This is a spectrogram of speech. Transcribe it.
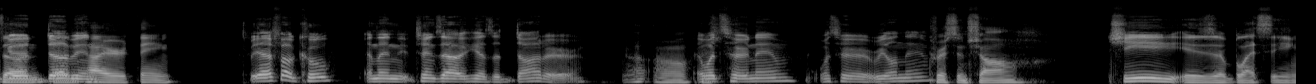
the, good the dubbing. entire thing. But yeah, it felt cool. And then it turns out he has a daughter. Uh oh. And what's her name? What's her real name? Kristen Schaal. She is a blessing.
